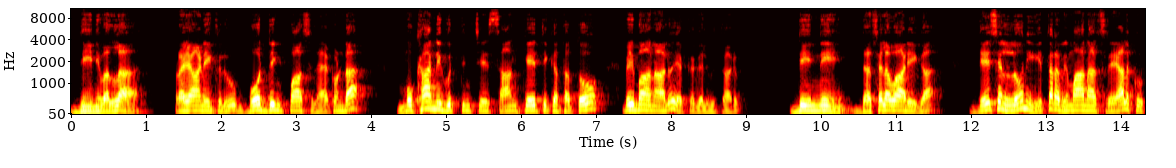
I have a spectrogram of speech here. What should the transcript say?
దీనివల్ల ప్రయాణికులు బోర్డింగ్ పాస్ లేకుండా ముఖాన్ని గుర్తించే సాంకేతికతతో విమానాలు ఎక్కగలుగుతారు. దీన్ని దశలవారీగా దేశంలోని ఇతర విమానాశ్రయాలకు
